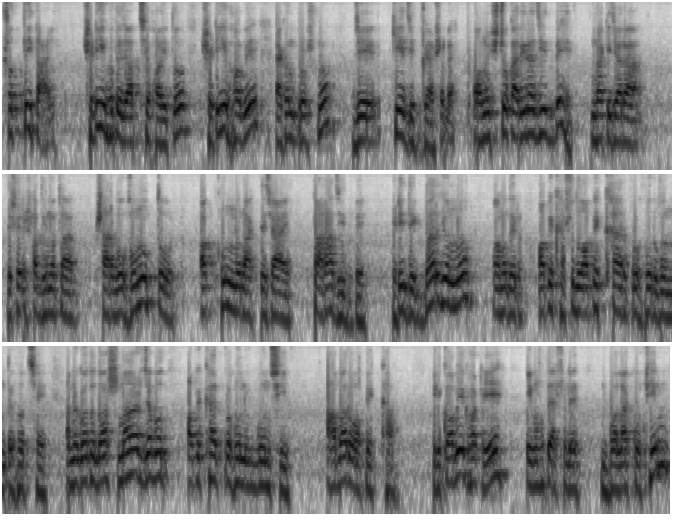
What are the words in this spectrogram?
সত্যিই তাই। সেটাই হতে যাচ্ছে হয়তো, সেটাই হবে এখন প্রশ্ন যে কে জিতবে আসলে? অনিষ্টকারীরা জিতবে, নাকি যারা দেশের স্বাধীনতা সার্বভৌমত্ব অক্ষুণ্ণ রাখতে চায়, তারা জিতবে? এটি দেখবার জন্য আমাদের অপেক্ষা, শুধু অপেক্ষার প্রহর গুনতে হচ্ছে। আমরা গত দশ মাস যাবৎ অপেক্ষার প্রহর গুনছি। আবারও অপেক্ষা। এটি কবে ঘটে এই মুহূর্তে আসলে বলা কঠিন।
